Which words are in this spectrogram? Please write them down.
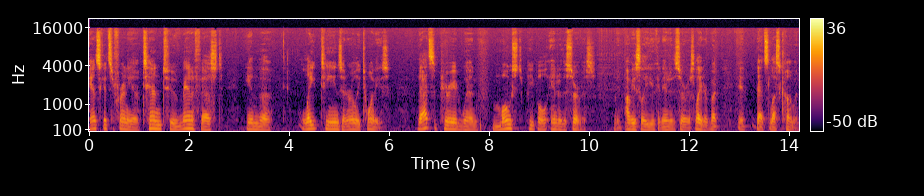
and schizophrenia tend to manifest in the late teens and early 20s. That's the period when most people enter the service. I mean, obviously, you can enter the service later, but it, that's less common.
